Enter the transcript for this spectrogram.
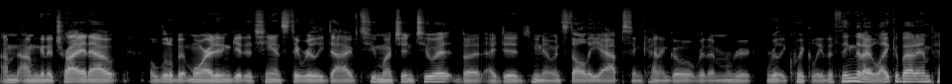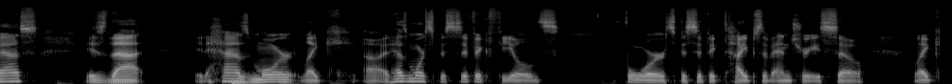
I'm I'm gonna try it out a little bit more. I didn't get a chance to really dive too much into it, but I did, you know, install the apps and kind of go over them re- really quickly. The thing that I like about Enpass is that it has more like uh, it has more specific fields for specific types of entries. So like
